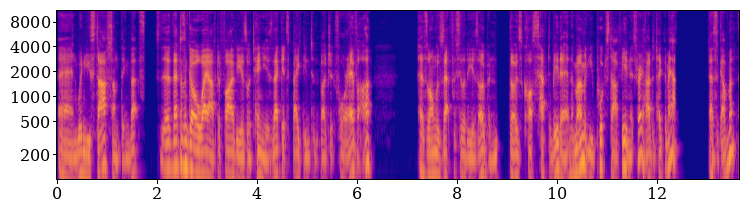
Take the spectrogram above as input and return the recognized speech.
And when you staff something, that's that doesn't go away after five years or 10 years. That gets baked into the budget forever. As long as that facility is open, those costs have to be there. And the moment you put staff in, it's very hard to take them out as a government.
